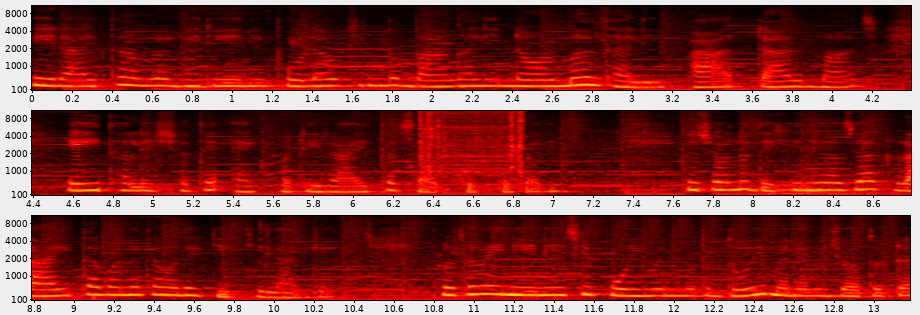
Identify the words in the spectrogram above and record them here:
এই রায়তা আমরা বিরিয়ানি, পোলাও কিংবা বাঙালি নর্মাল থালি, ভাত, ডাল, মাছ, এই থালির সাথে এক বাটি রায়তা সার্ভ করতে পারি। তো চলো দেখে নেওয়া যাক রায়তা বানাতে আমাদের কী কী লাগে। প্রথমেই নিয়ে নিয়েছি পরিমাণ মতো দই মানে আমি যতটা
